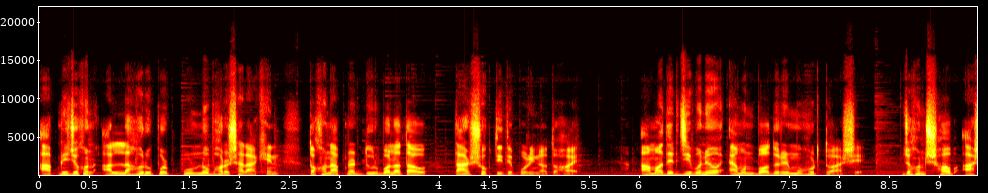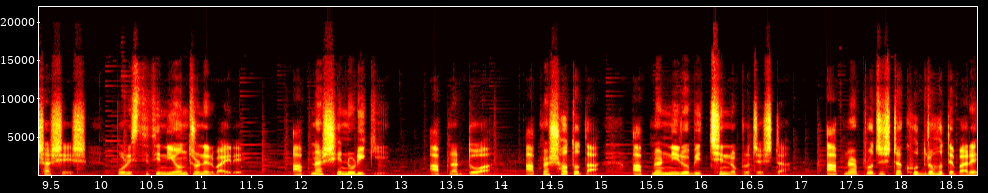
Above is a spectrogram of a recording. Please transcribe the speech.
আপনি যখন আল্লাহর উপর পূর্ণ ভরসা রাখেন, তখন আপনার দুর্বলতাও তার শক্তিতে পরিণত হয়। আমাদের জীবনেও এমন বদরের মুহূর্ত আসে, যখন সব আশা শেষ, পরিস্থিতি নিয়ন্ত্রণের বাইরে। আপনার সে নুড়ি কি? আপনার দোয়া। আপনার সততা, আপনার নিরবিচ্ছিন্ন প্রচেষ্টা। আপনার প্রচেষ্টা ক্ষুদ্র হতে পারে,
